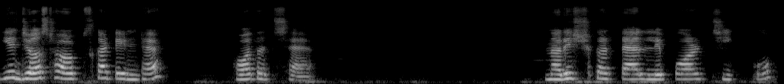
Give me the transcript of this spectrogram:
ये जस्ट हर्ब्स का टेंट है। बहुत अच्छा है। नरिश करता है लिप और चीक को।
